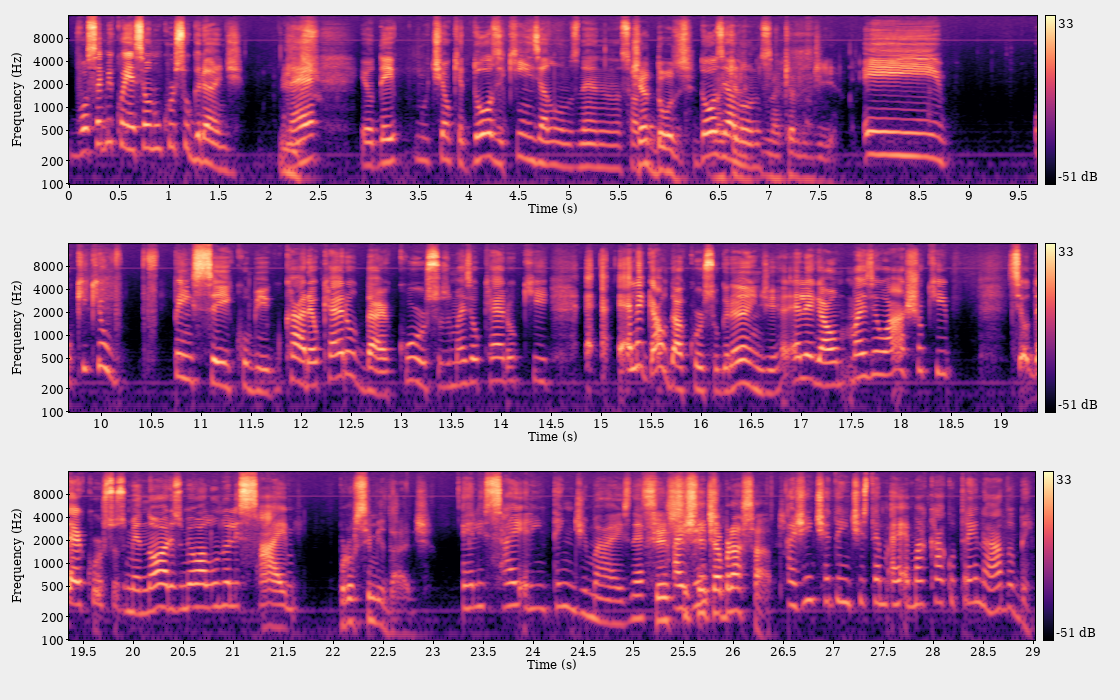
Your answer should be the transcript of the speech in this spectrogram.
você me conheceu num curso grande, né? Isso. Eu dei. Tinha o quê? 12, 15 alunos, né? Sua... Tinha 12. 12 naquele- alunos. Naquele dia. E o que que eu pensei comigo? Cara, eu quero dar cursos, mas eu quero que. É, é- é legal dar curso grande, é é legal, mas eu acho que se eu der cursos menores, o meu aluno ele sai. Proximidade. Ele sai, ele entende mais, né? Você se A sente abraçado. A gente é dentista, é, é macaco treinado, bem.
